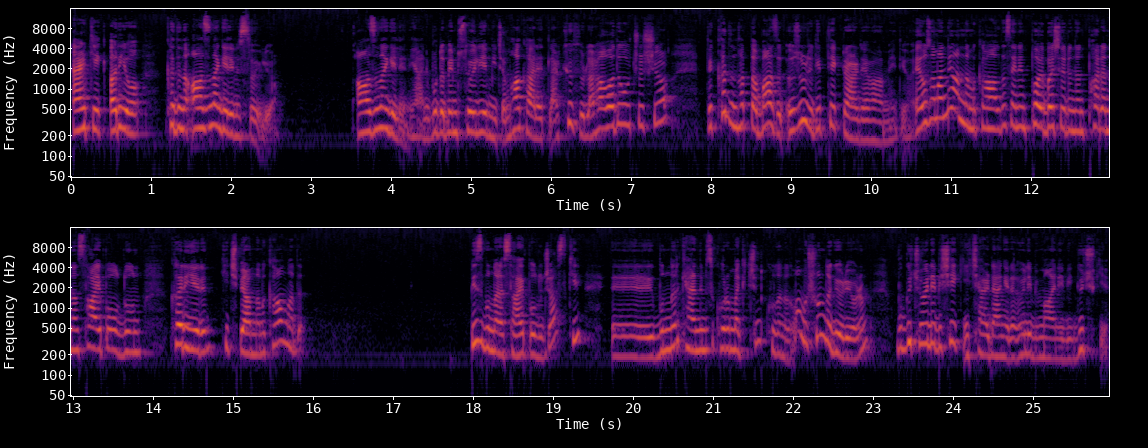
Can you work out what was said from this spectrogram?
erkek arıyor, kadına ağzına geleni söylüyor. Ağzına geleni yani burada benim söyleyemeyeceğim hakaretler, küfürler havada uçuşuyor. Ve kadın hatta bazen özür dileyip tekrar devam ediyor. E o zaman ne anlamı kaldı? Senin başarının, paranın, sahip olduğun kariyerin hiçbir anlamı kalmadı. Biz bunlara sahip olacağız ki e, bunları kendimizi korumak için kullanalım. Ama şunu da görüyorum. Bu güç öyle bir şey ki içeriden gelen öyle bir manevi güç ki.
